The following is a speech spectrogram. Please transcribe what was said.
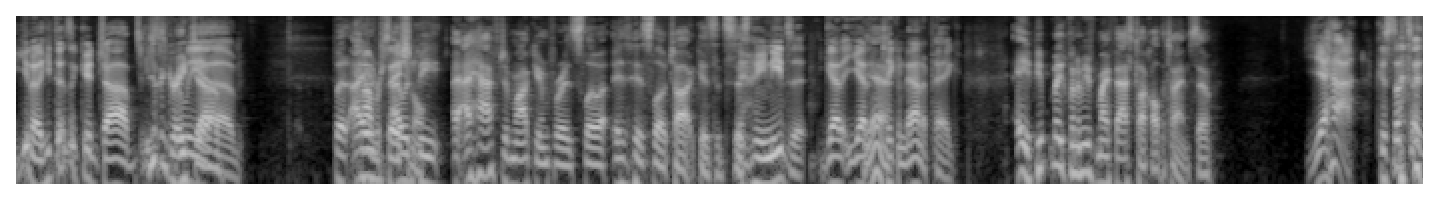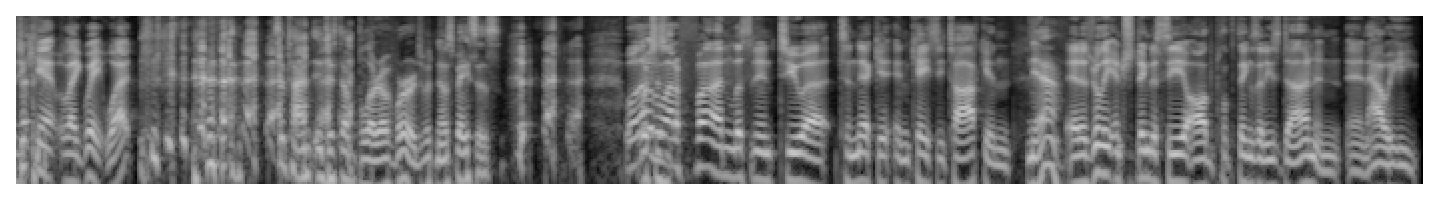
you know, he does a good job. He's, does a great job. uh, But I would, I would be. I have to mock him for his slow his, his slow talk because it's just. he needs it. You got to, you got to Yeah. take him down a peg. hey, people make fun of me for my fast talk all the time. So Yeah, because sometimes you can't. Like, wait, what? sometimes it's just a blur of words with no spaces. Well, that was is- a lot of fun listening to uh, to Nick and Casey talk, and Yeah. it is really interesting to see all the things that he's done and and how he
